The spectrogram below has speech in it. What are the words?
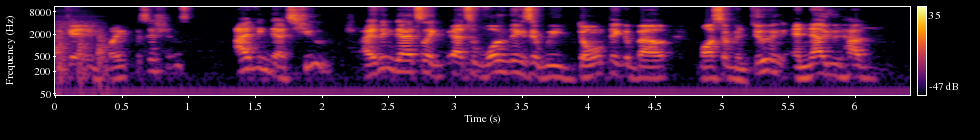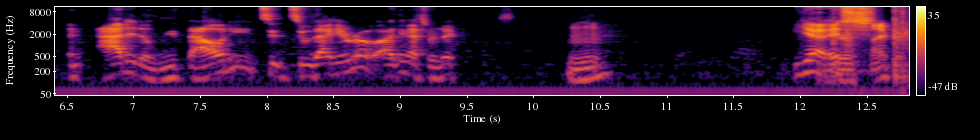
to get in flank positions. I think that's huge. I think that's like that's one of the things that we don't think about Moss have been doing, and now you have an added lethality to, to that hero. I think that's ridiculous. Mm-hmm. Yeah, You're a it's sniper.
